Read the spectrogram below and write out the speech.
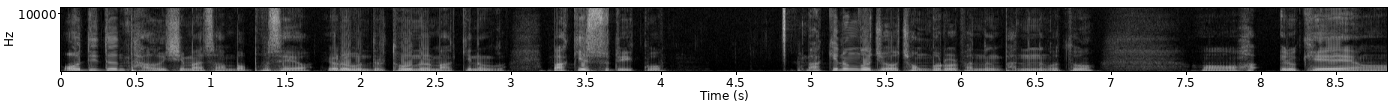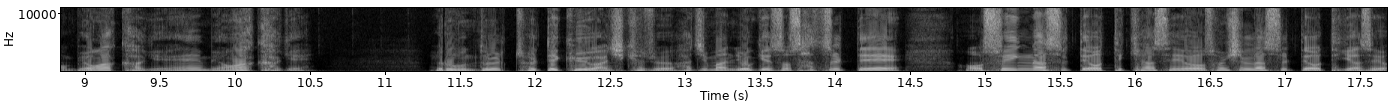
어디든 다 의심해서 한번 보세요. 여러분들 돈을 맡기는 거 맡길 수도 있고 맡기는 거죠. 정보를 받는 받는 것도 어 화- 이렇게 어, 명확하게 명확하게 여러분들 절대 교육 안 시켜줘요. 하지만 여기에서 샀을 때 어, 수익 났을 때 어떻게 하세요? 손실 났을 때 어떻게 하세요?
